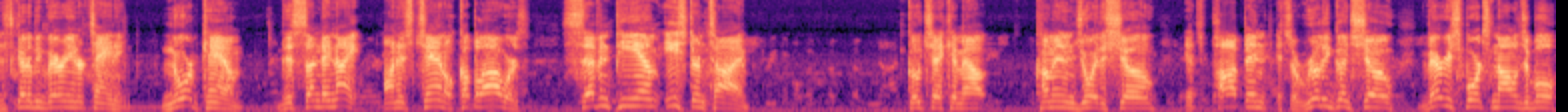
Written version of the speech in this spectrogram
It's going to be very entertaining. Norbcam this Sunday night on his channel, couple hours, 7 p.m. Eastern Time. Go check him out. Come and enjoy the show. It's popping. It's a really good show. Very sports knowledgeable.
